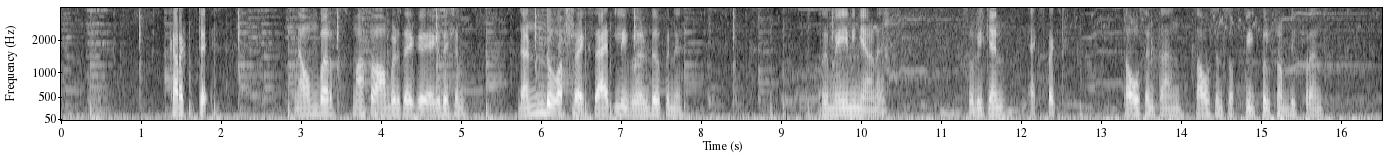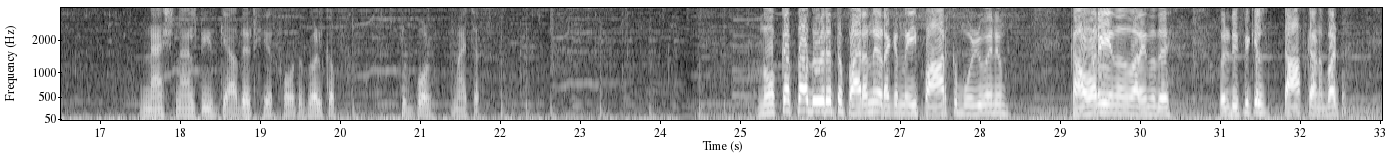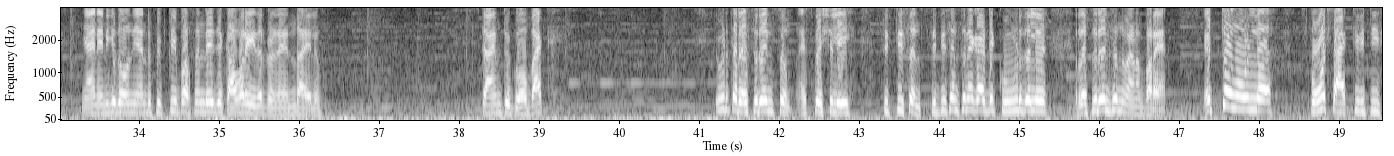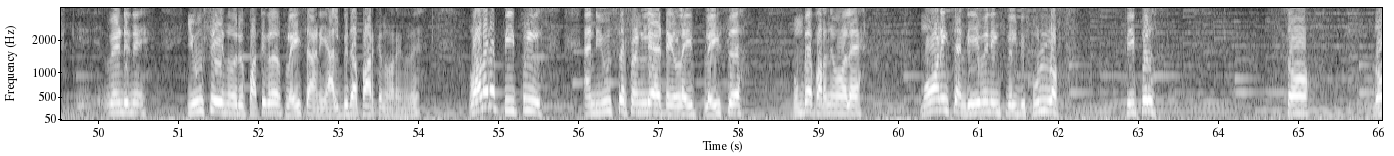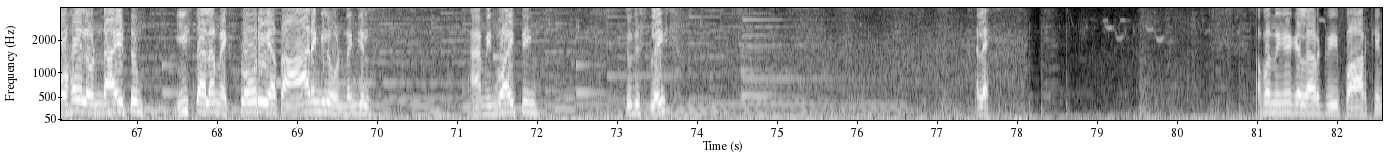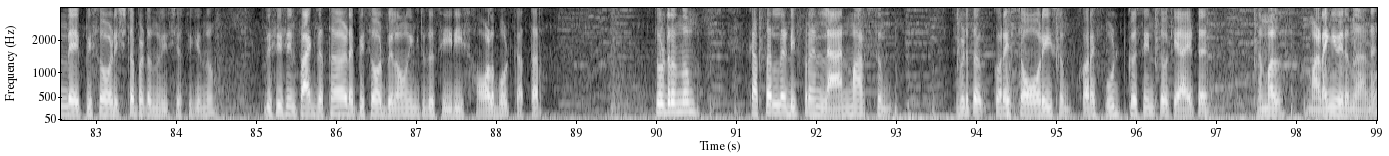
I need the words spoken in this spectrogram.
കറക്റ്റ് നവംബർ മാസം ആകുമ്പോഴത്തേക്ക് ഏകദേശം രണ്ട് വർഷം എക്സാക്ട്ലി വേൾഡ് കപ്പിന് റിമൈനിങ് ആണ്. So we can expect thousand and thousands of people from different nationalities gathered here for the world cup football matches നോക്കത്ത ദൂരത്ത് പരന്ന് കിടക്കുന്ന ഈ പാർക്ക് മുഴുവനും കവർ ചെയ്യുന്നതെന്ന് പറയുന്നത് ഒരു ഡിഫിക്കൽട്ട് ടാസ്ക് ആണ്. ബട്ട് ഞാൻ എനിക്ക് തോന്നുന്നു ഞാൻ ഒരു ഫിഫ്റ്റി പെർസെന്റേജ് കവർ ചെയ്തിട്ടുണ്ട് എന്തായാലും. It's time to go back ഇവിടുത്തെ റെസിഡൻസും എസ്പെഷ്യലി സിറ്റിസൺസ് സിറ്റിസൺസിനെ കാട്ടി കൂടുതൽ റെസിഡൻസ് എന്ന് വേണം പറയാൻ. ഏറ്റവും കൂടുതൽ സ്പോർട്സ് ആക്ടിവിറ്റീസ് വേണ്ടി യൂസ് ചെയ്യുന്ന ഒരു പർട്ടിക്കുലർ പ്ലേസ് ആണ് ഈ അൽബിദ പാർക്ക് എന്ന് പറയുന്നത്. വളരെ പീപ്പിൾ ആൻഡ് യൂസർ ഫ്രണ്ട്ലി ആയിട്ടുള്ള ഈ പ്ലേസ് മുമ്പേ പറഞ്ഞ പോലെ mornings and evenings will be full of people so ദോഹയിൽ ഉണ്ടായിട്ടും ഈ സ്ഥലം എക്സ്പ്ലോർ ചെയ്യാത്ത ആരെങ്കിലും ഉണ്ടെങ്കിൽ I am inviting to this place അല്ലേ? അപ്പം നിങ്ങൾക്ക് എല്ലാവർക്കും ഈ പാർക്കിന്റെ എപ്പിസോഡ് ഇഷ്ടപ്പെട്ടെന്ന് വിശ്വസിക്കുന്നു. This is in fact the third episode belonging to the series whole about Qatar തുടർന്നും ഖത്തറിലെ ഡിഫറെന്റ് ലാൻഡ് മാർക്സും ഇവിടുത്തെ കുറേ സ്റ്റോറീസും കുറേ ഫുഡ് ക്വസിൻസും ഒക്കെ ആയിട്ട് നമ്മൾ മടങ്ങി വരുന്നതാണ്.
